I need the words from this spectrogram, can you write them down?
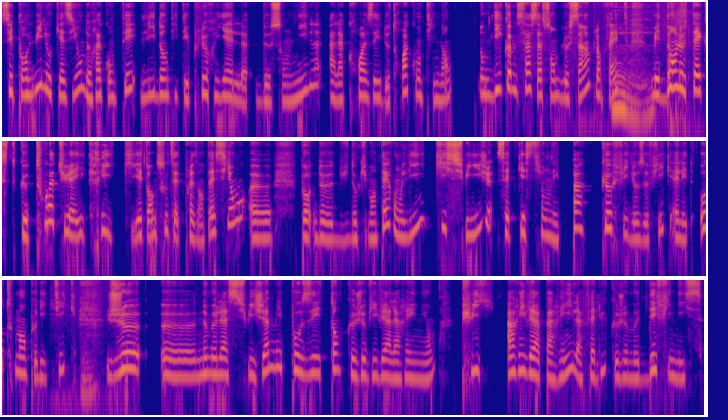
c'est pour lui l'occasion de raconter l'identité plurielle de son île à la croisée de trois continents. Donc dit comme ça, ça semble simple en fait, mmh. mais dans le texte que toi tu as écrit, qui est en dessous de cette présentation du documentaire, on lit Qui suis-je? Cette question n'est pas que philosophique, elle est hautement politique. Mmh. Je euh, ne me la suis jamais posée tant que je vivais à La Réunion. Puis, arrivé à Paris, il a fallu que je me définisse,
